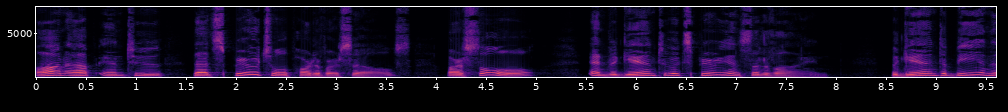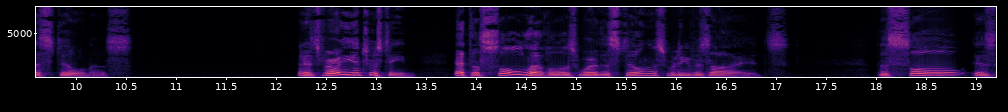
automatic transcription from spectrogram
on up into that spiritual part of ourselves, our soul, and begin to experience the divine, begin to be in this stillness. And it's very interesting. At the soul level is where the stillness really resides. The soul is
